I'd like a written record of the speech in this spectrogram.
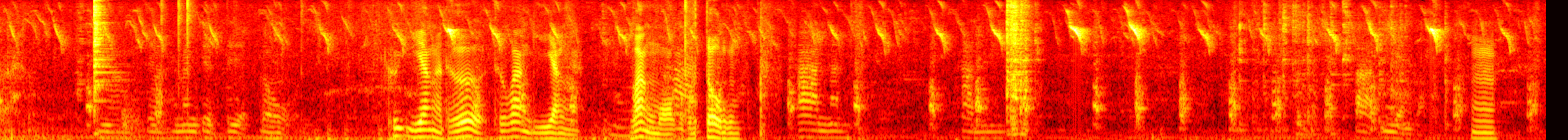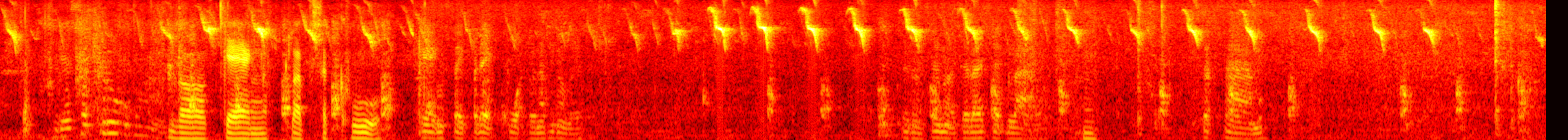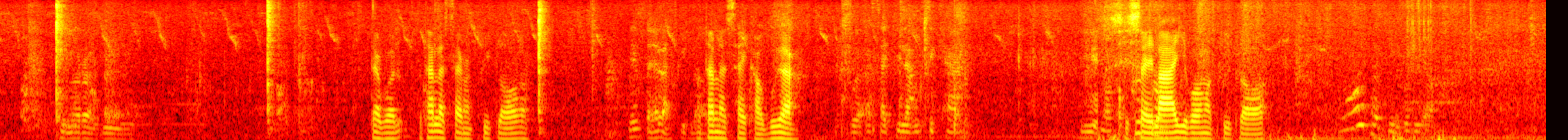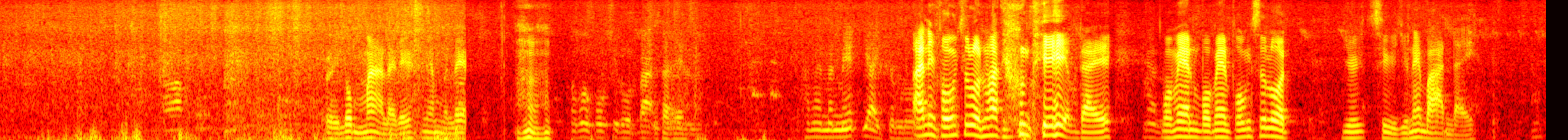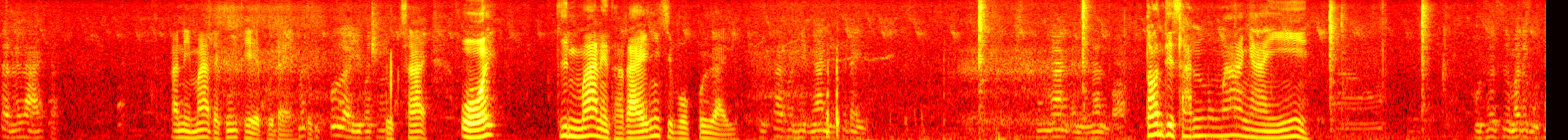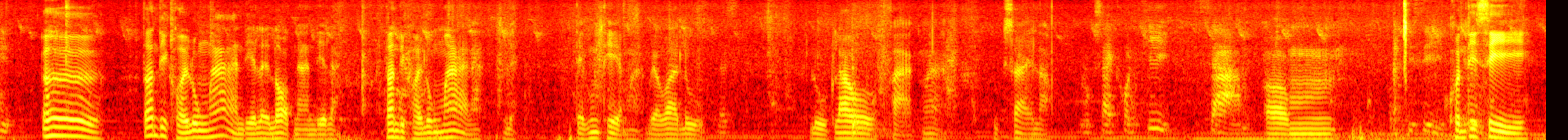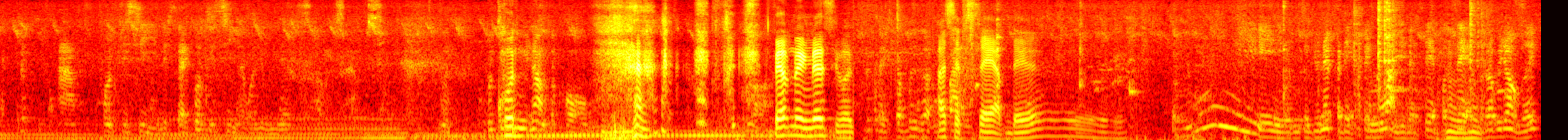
เดี๋ยวให้มันเดือดเดือดโตคือเอียงอะเธอ เธอว่างเอียงอะว่างหมอกับบ่ตรงทานนั่นทานตาเอียงก่อนอืม เดี๋ยวสักครู่รอแกงปรับสักครู่ แกงใส่ปลาแดกขวดด้วยนะพี่น้องเลยใส่หน่อยใส่หน่อยใส่หลายใส่หลายสักสามกินอร่อยดีแต่ว่าท่านละใส่มันพริกล้อนี่ใส่หลายพริกแล้วท่านละใส่ข้าวเบื่อเบื่อใส่ทีหลังสิคะนี่ไงสิใส่ลายอยู่บ่มาพริกล้อ โอ้ยเธอกินก็เดียว เอ้ยล่มมากเลยเด้อเนี่ยเหมือนแรกเพราะว่าพวกชิโรดบ้านใช่ ทำไมมันเม็ดใหญ่จังเลยอันนี้ผงสุรสมาที่กรุงเทพใดแม่นบ่แม่นบ่แม่นผงสุรสอยู่สื่ออยู่ในบ้านใดแต่หลายๆแต่อันนี้มาแต่กรุงเทพผู้ใดมันสิเปื่อยอยู่ประเทศลูกชายโอ้ย กินมาในเท่าไรนี่สิบ่เปื่อยคือค่ายมันเห็นงานอยู่ที่ใดงานอันนั้นบอสตอนที่สันลงมาไง คุณเธอซื้อมาจากกรุงเทพเออ ตอนที่ข่อยลงมาอันเดียวเลยรอบนานเดียวละตอนที่ข่อยลงมานะเลยแต่กรุงเทพอะแบบว่าลูกลูกเล่าฝากมาลูกชายเราลูกชายคนที่สามอืมที่สี่คนที่สี่อ่าคนที่สี่นี่ใส่คนที่สี่ให้ว่าอยู่เนี่ยสองสามสี่คนพี่น้องตะคองแป๊บหนึ่งได้อสิว่าใส่กระเบื้องอาแสบๆเด้ออุ้ยมันก็อยู่ในประเด็กเป็นงวนี่แหละแซ่บบ่แซ่บเราพี่น้องเลย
